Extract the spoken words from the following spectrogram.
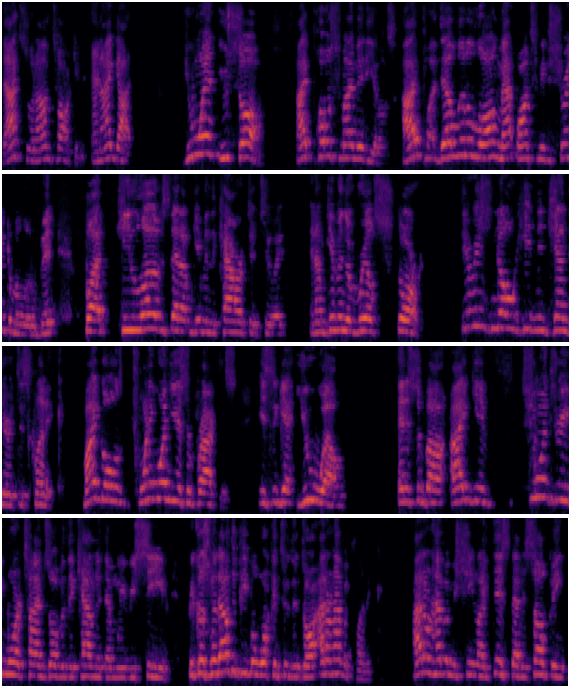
That's what I'm talking. And I got, you went, you saw. I post my videos. I they're a little long. Matt wants me to shrink them a little bit, but he loves that I'm giving the character to it and I'm giving the real story. There is no hidden agenda at this clinic. My goal 21 years of practice is to get you well. And it's about I give two and three more times over the counter than we receive because without the people walking through the door, I don't have a clinic. I don't have a machine like this that is helping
